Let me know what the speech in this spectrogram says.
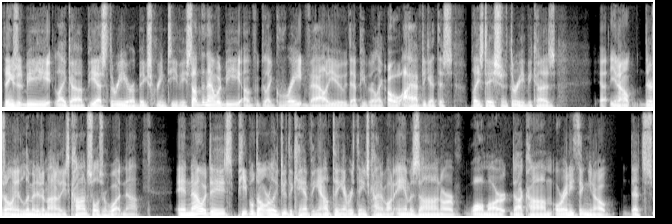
things would be like a PS3 or a big screen TV, something that would be of like great value that people are like, oh, I have to get this PlayStation 3 because, uh, you know, there's only a limited amount of these consoles or whatnot. And nowadays, people don't really do the camping out thing. Everything's kind of on Amazon or Walmart.com or anything, you know, that's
